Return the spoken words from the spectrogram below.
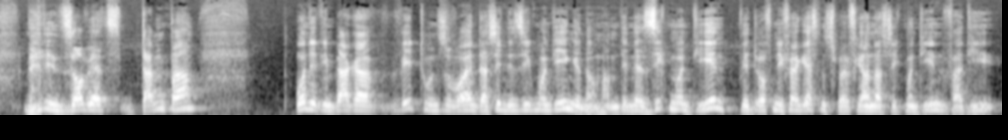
bin den Sowjets dankbar ohne dem Berger wehtun zu wollen, dass sie den Sigmund Jähn genommen haben. Denn der Sigmund Jähn, wir dürfen nicht vergessen, zwölf Jahre nach Sigmund Jähn war die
